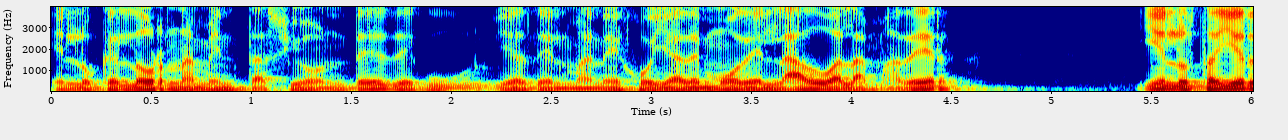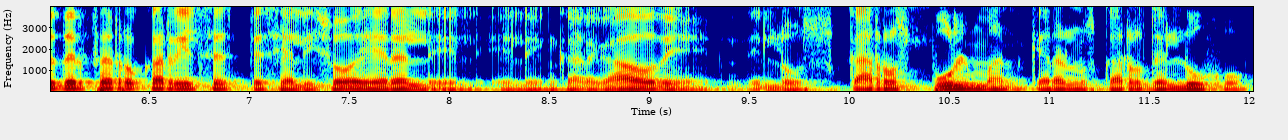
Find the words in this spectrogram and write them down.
en lo que es la ornamentación, desde gurbias, del manejo ya de modelado a la madera. Y en los talleres del ferrocarril se especializó, era el, encargado de, de, los carros Pullman, que eran los carros de lujo,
